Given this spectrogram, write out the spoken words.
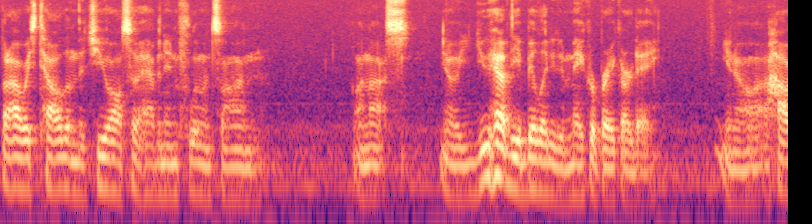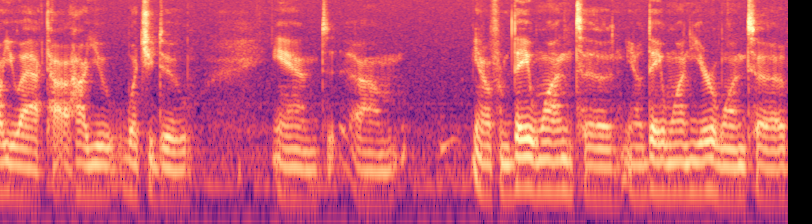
But i always tell them that you also have an influence on on us. You know you have the ability to make or break our day you know how you act how, how you what you do. And um, you know from day one to you know day one year one to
